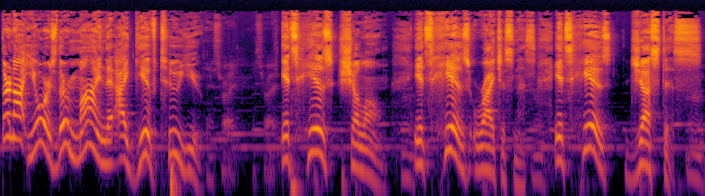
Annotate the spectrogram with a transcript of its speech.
they're not yours, they're mine that I give to you. That's right. That's right. It's His shalom, mm. it's His righteousness, mm. it's His justice. Mm.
